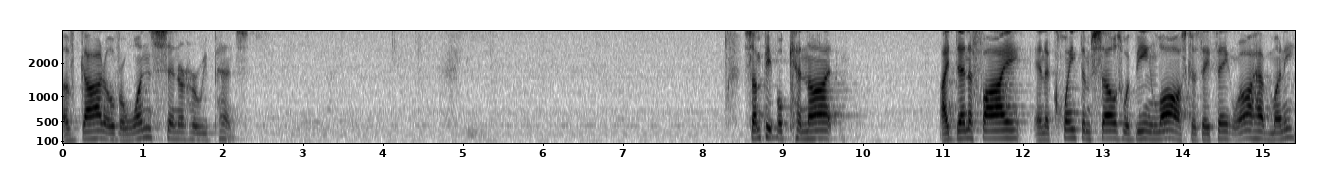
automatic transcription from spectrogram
of God over one sinner who repents. Some people cannot identify and acquaint themselves with being lost because they think, well, I have money,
